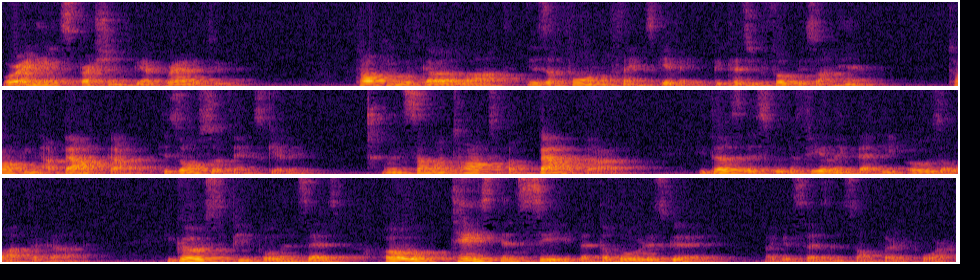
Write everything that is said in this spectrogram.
or any expression of gratitude. Talking with God a lot is a form of thanksgiving because you focus on Him. Talking about God is also thanksgiving. When someone talks about God, he does this with a feeling that he owes a lot to God. He goes to people and says, Oh, taste and see that the Lord is good, like it says in Psalm 34.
